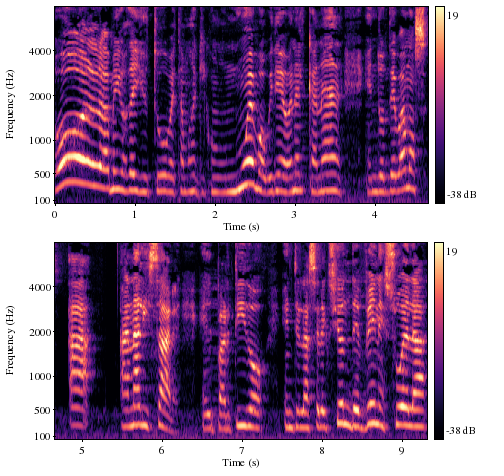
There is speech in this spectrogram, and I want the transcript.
Hola amigos de YouTube, estamos aquí con un nuevo video en el canal en donde vamos a analizar el partido entre la selección de Venezuela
